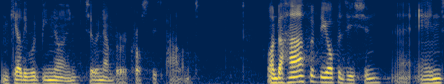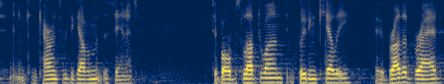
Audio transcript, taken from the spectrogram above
and Kelly would be known to a number across this parliament. On behalf of the opposition uh, and in concurrence with the government, the Senate, to Bob's loved ones, including Kelly, her brother Brad,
